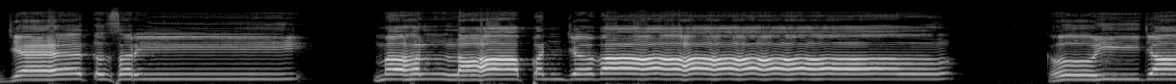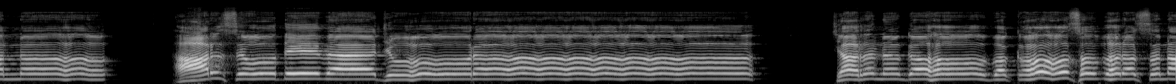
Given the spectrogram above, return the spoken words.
ਜੈਤ ਸਰੀ ਮਹੱਲਾ ਪੰਜਵਾ। ਕੋਈ ਜਨ ਹਰ ਸੋ ਦੇਵੈ ਜੋਰ। ਚਰਨ ਗਹੋ ਬਕੋ ਸੁਭ ਰਸਨਾ,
